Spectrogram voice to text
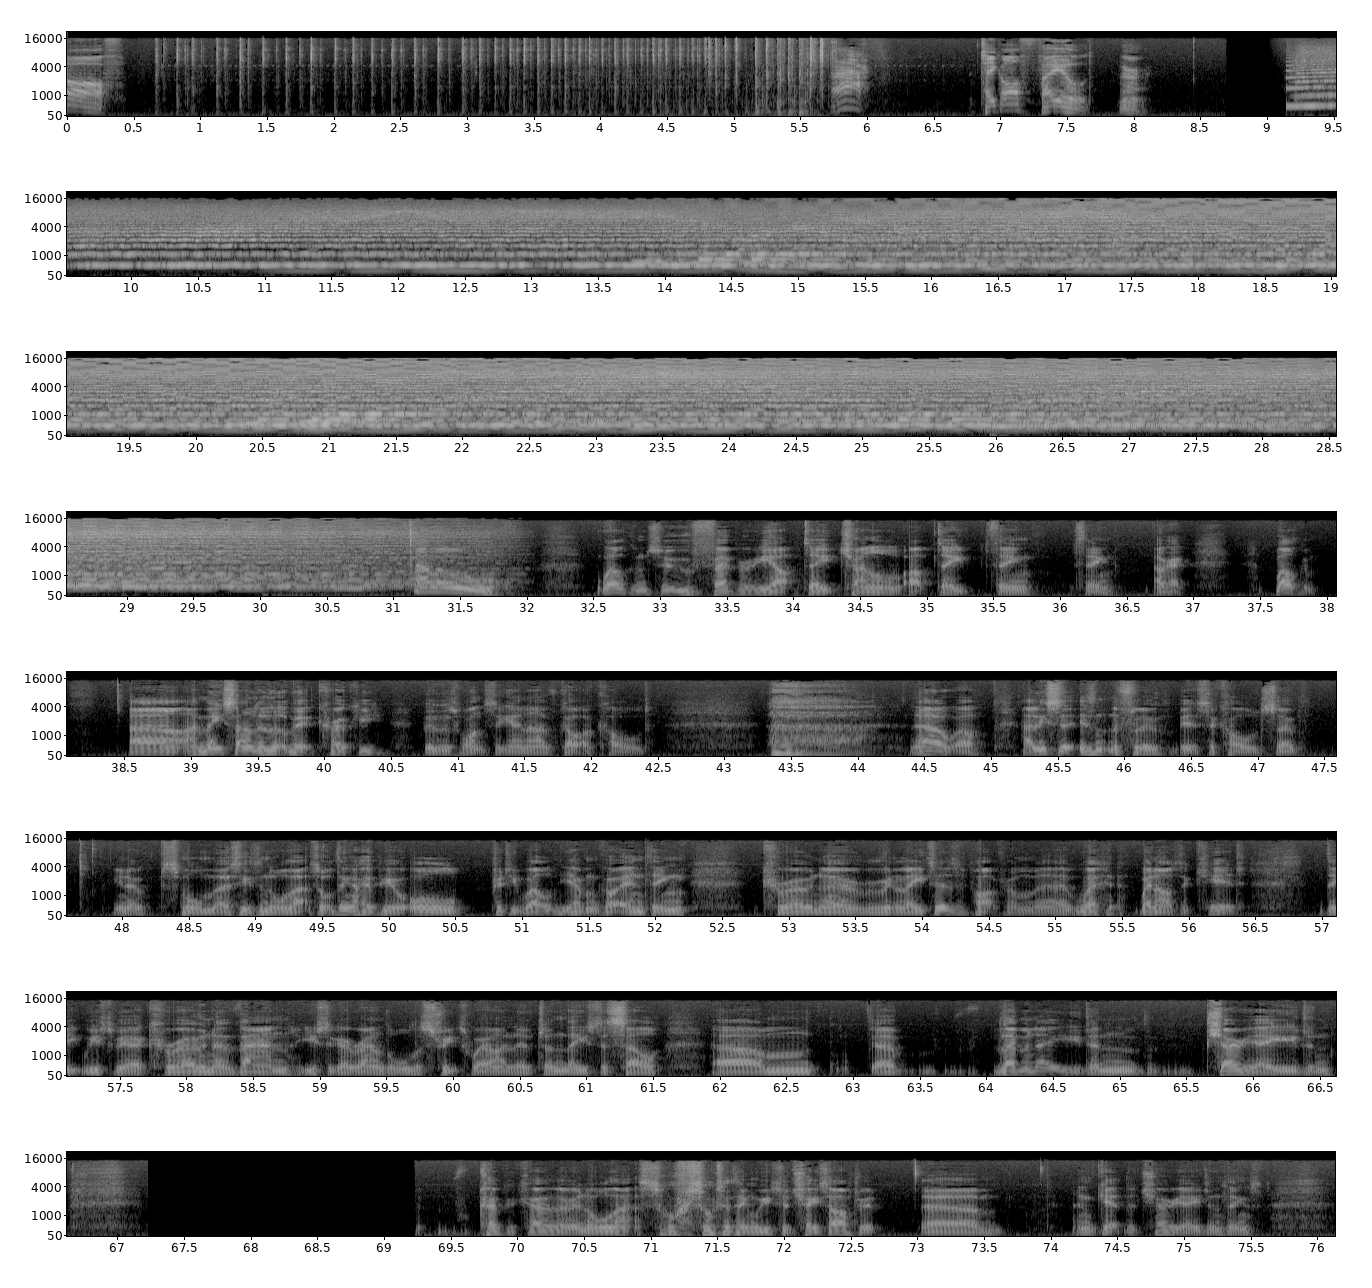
off! Ah! Take off failed. Mm. To February update channel update thing thing. Okay, welcome. Uh, I may sound a little bit croaky because once again I've got a cold. oh well, at least it isn't the flu; it's a cold. So, you know, small mercies and all that sort of thing. I hope you're all pretty well. You haven't got anything corona related apart from uh, when I was a kid there used to be a Corona van used to go around all the streets where I lived, and they used to sell um, uh, lemonade and cherryade and Coca Cola and all that sort of thing. We used to chase after it um, and get the cherryade and things.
